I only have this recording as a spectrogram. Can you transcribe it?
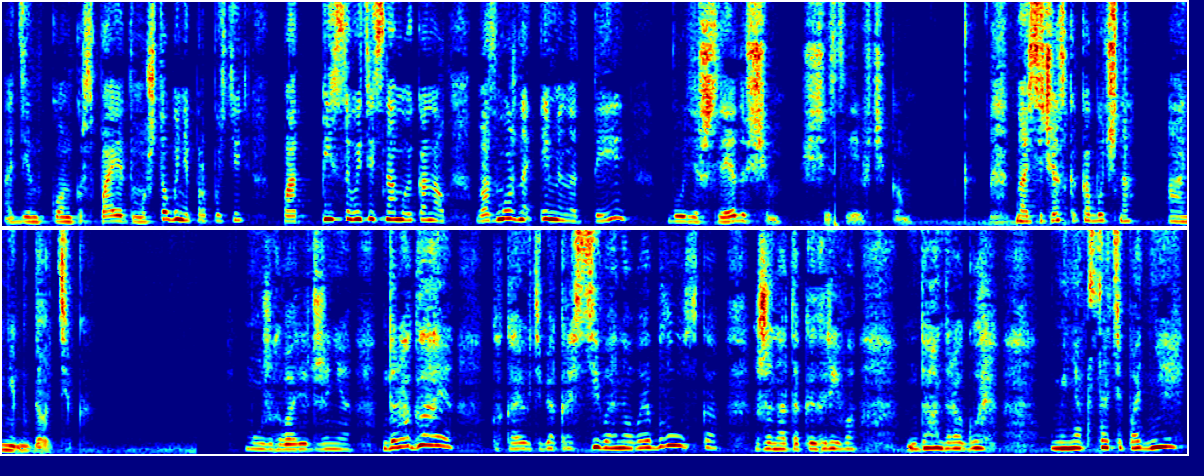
один конкурс. Поэтому, чтобы не пропустить, подписывайтесь на мой канал. Возможно, именно ты будешь следующим счастливчиком. Ну а сейчас, как обычно, анекдотик. Муж говорит жене, «Дорогая, какая у тебя красивая новая блузка!» Жена так игриво, «Да, дорогой, у меня, кстати, под ней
